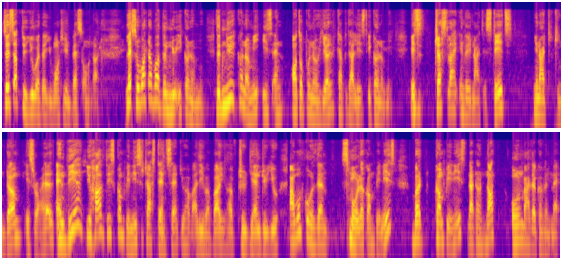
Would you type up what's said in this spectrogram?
So it's up to you whether you want to invest or not. Let's, so what about the new economy? The new economy is an entrepreneurial capitalist economy. It's just like in the United States, United Kingdom, Israel. And there you have these companies such as Tencent, you have Alibaba, you have Qudian, you? I won't call them smaller companies, but companies that are not owned by the government.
